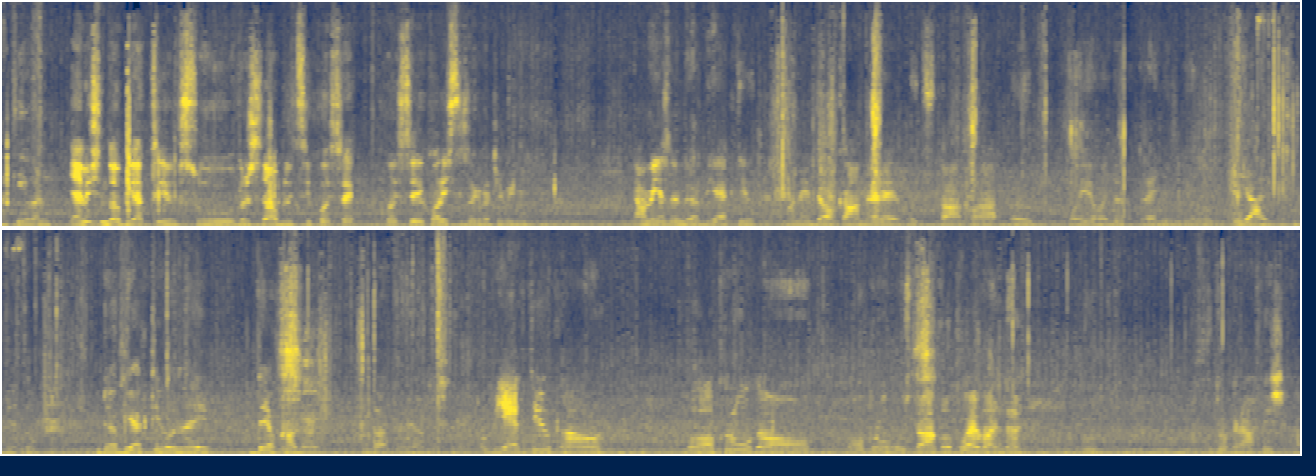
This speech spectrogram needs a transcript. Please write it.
A ti, Ivane? Ja mislim da objektiv su vrste oblici koje se, koje se koriste za građevinu. Ja mislim da je objektiv onaj deo kamere od stakla e, koji je valjda na prednjem dijelu. Ja mislim da je to. Da je objektiv onaj deo kamere. Da, to ja mislim. Objektiv kao okrugao okruglo staklo koje valjda fotografiška.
